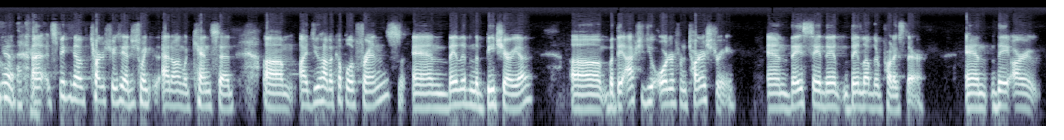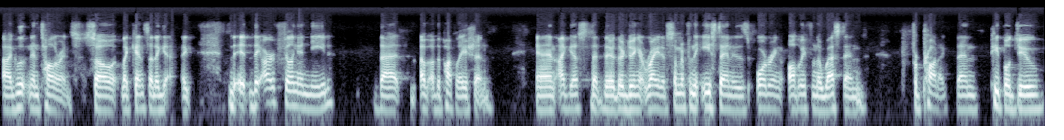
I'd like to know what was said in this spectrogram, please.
Yeah. Okay. Uh, speaking of charter Tartistry, I just want to add on what Ken said. Um, I do have a couple of friends, and they live in the beach area, um, but they actually do order from Tartistry, and they say they they love their products there, and they are uh, gluten intolerant. So, like Ken said, again, like, it, they are filling a need that of, of the population, and I guess that they're they're doing it right. If someone from the East End is ordering all the way from the West End for product, then people do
